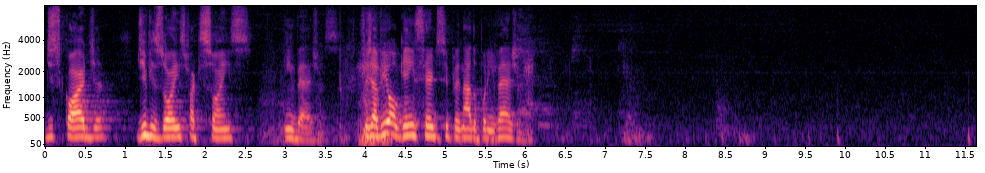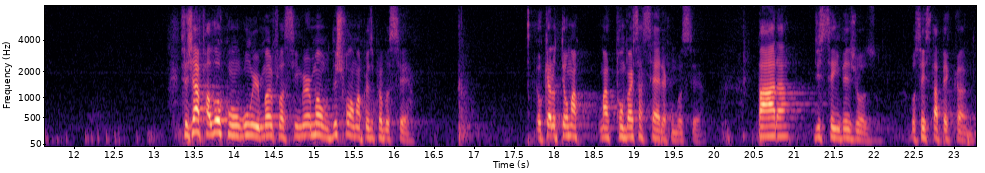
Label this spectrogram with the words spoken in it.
discórdia, divisões, facções, invejas. Você já viu alguém ser disciplinado por inveja? Você já falou com algum irmão e falou assim: meu irmão, deixa eu falar uma coisa para você. Eu quero ter uma, uma conversa séria com você. Para de ser invejoso. Você está pecando.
